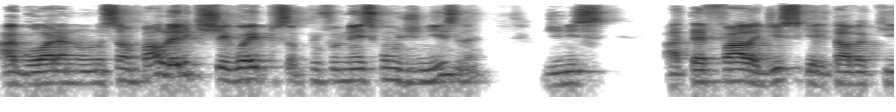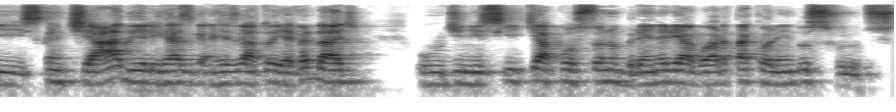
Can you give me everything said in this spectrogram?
agora no, no São Paulo. Ele que chegou aí para o Fluminense com o Diniz, né? O Diniz até fala disso, que ele estava aqui escanteado e ele resgatou, e é verdade, o Diniz que, que apostou no Brenner e agora está colhendo os frutos.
